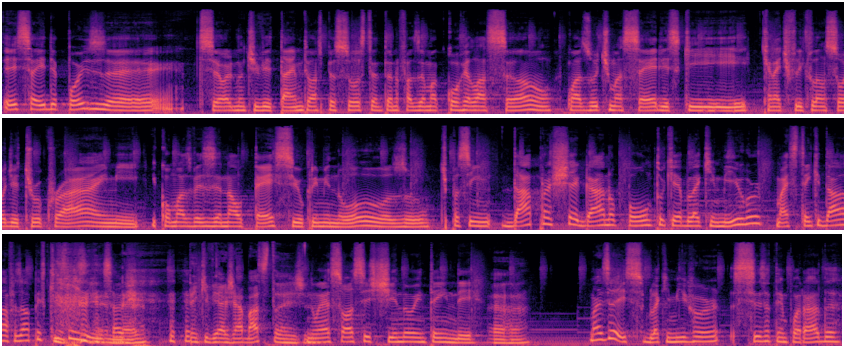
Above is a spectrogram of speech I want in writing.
Esse aí depois, é, você olha no TV Time, tem umas pessoas tentando fazer uma correlação com as últimas séries que, que a Netflix lançou de True Crime e como às vezes enaltece o criminoso. Tipo assim, dá para chegar no ponto que é Black Mirror, mas tem que dar, fazer uma pesquisazinha, sabe? né? Tem que viajar bastante. Não né? é só assistindo entender. Aham. Uhum. Mas é isso, Black Mirror, sexta temporada,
